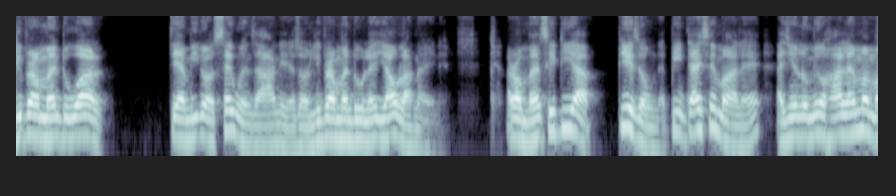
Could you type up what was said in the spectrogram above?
Livramento က ပြန်ပြီးတော့စိတ်ဝင်စားနေတယ်ဆိုတော့ Livramento လည်းရောက်လာနိုင်တယ်အဲ့တော့ Man City ကပြည့်စုံတယ်ပြီးရင်တိုက်စစ်မှာလည်းအရင်လိုမျိုးဟာလန်မှမ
